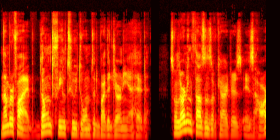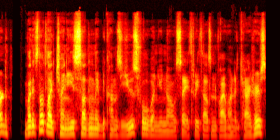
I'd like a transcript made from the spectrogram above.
Number 5. Don't feel too daunted by the journey ahead. So, learning thousands of characters is hard, but it's not like Chinese suddenly becomes useful when you know, say, 3,500 characters.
